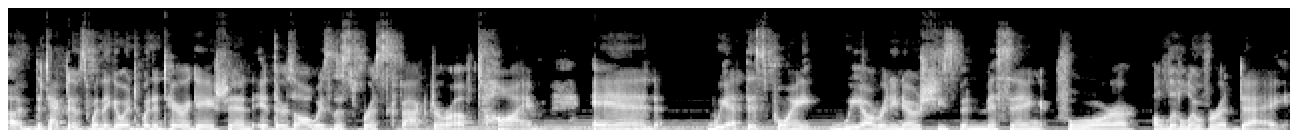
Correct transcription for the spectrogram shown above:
Uh, detectives, when they go into an interrogation, it, there's always this risk factor of time. And we at this point we already know she's been missing for a little over a day.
